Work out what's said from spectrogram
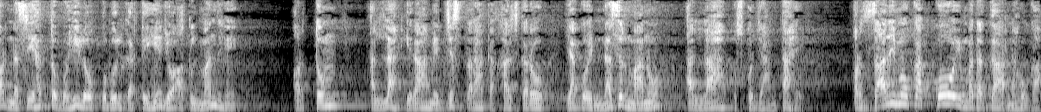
और नसीहत तो वही लोग कबूल करते हैं जो अक्लमंद हैं। और तुम अल्लाह की राह में जिस तरह का खर्च करो या कोई नज़र मानो, अल्लाह उसको जानता है। और जालिमों का कोई मददगार न होगा।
